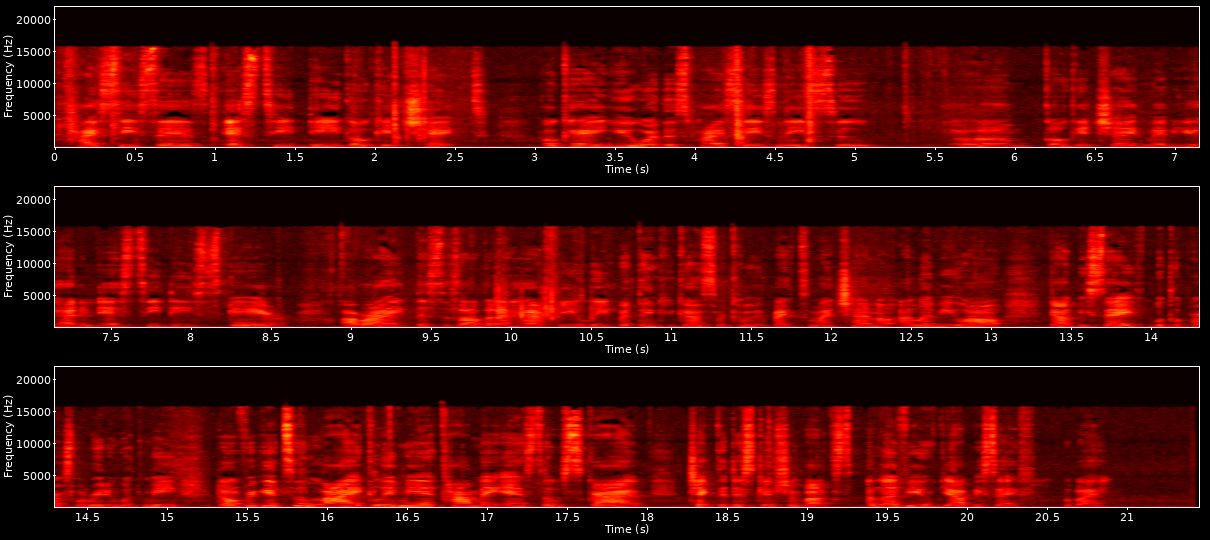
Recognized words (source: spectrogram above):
Pisces says, STD, go get checked. Okay, you or this Pisces needs to um, go get checked. Maybe you had an STD scare. All right, this is all that I have for you, Libra. Thank you guys for coming back to my channel. I love you all. Y'all be safe. Book a personal reading with me. Don't forget to like, leave me a comment, and subscribe. Check the description box. I love you. Y'all be safe. Bye-bye.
